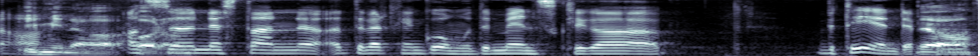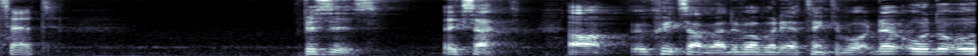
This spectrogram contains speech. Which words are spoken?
Ja. i mina Alltså öron. nästan att det verkligen går mot det mänskliga beteendet på Ja. något sätt. Precis, exakt. Ja, skitsamma, det var bara det jag tänkte på. Och, och,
